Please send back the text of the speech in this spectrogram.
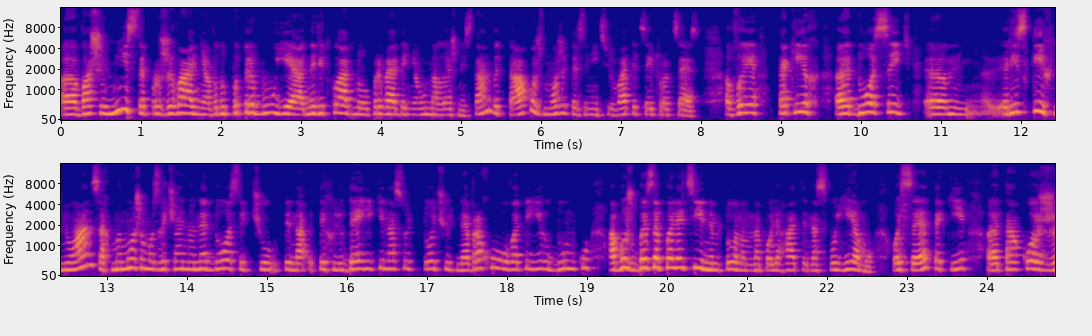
е, ваше місце проживання воно потребує невідкладного приведення у належний стан, ви також зможете зініціювати цей процес. Ви таких е, досить ем, різких нюансах ми можемо, звичайно, не досить чути на тих людей, які нас оточують, не враховувати їх думку, або ж безапеляційним тоном наполягати на своєму. Ось такі е, також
